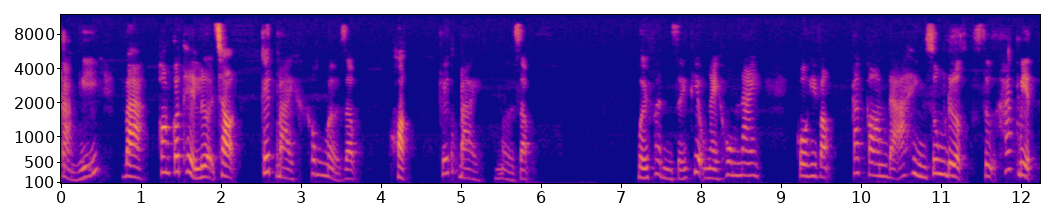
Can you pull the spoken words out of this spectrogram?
cảm nghĩ và con có thể lựa chọn kết bài không mở rộng viết bài mở rộng. Với phần giới thiệu ngày hôm nay, cô hy vọng các con đã hình dung được sự khác biệt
